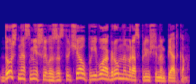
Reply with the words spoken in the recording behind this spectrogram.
Дождь насмешливо застучал по его огромным расплющенным пяткам.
